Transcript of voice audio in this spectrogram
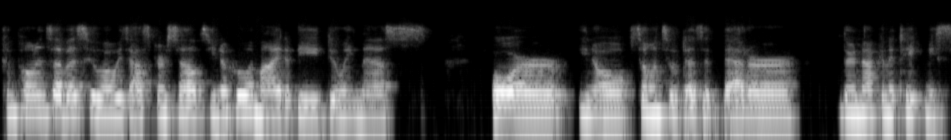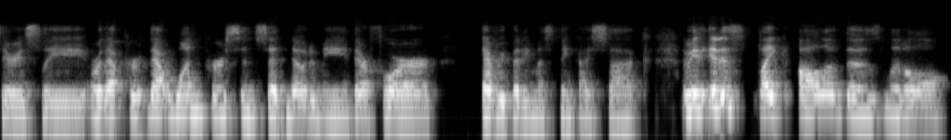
components of us who always ask ourselves, you know, who am I to be doing this? Or, you know, so and so does it better. They're not going to take me seriously. Or that per- that one person said no to me, therefore everybody must think I suck. I mean, it is like all of those little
